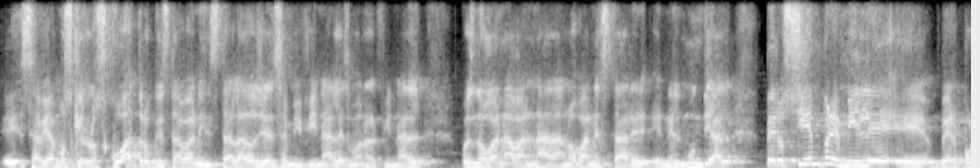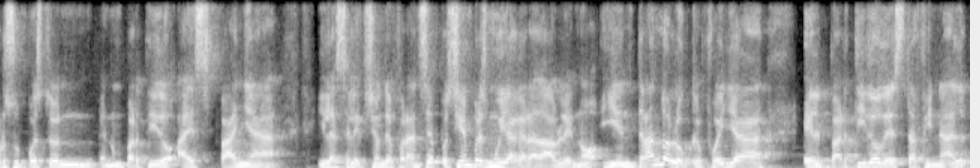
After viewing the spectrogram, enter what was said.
eh, sabíamos que los cuatro que estaban instalados ya en semifinales, bueno, al final pues no ganaban nada, ¿no? Van a estar en el Mundial, pero siempre, Mile, eh, ver por supuesto en, en un partido a España, y la selección de Francia, pues siempre es muy agradable, ¿no? Y entrando a lo que fue ya el partido de esta final,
